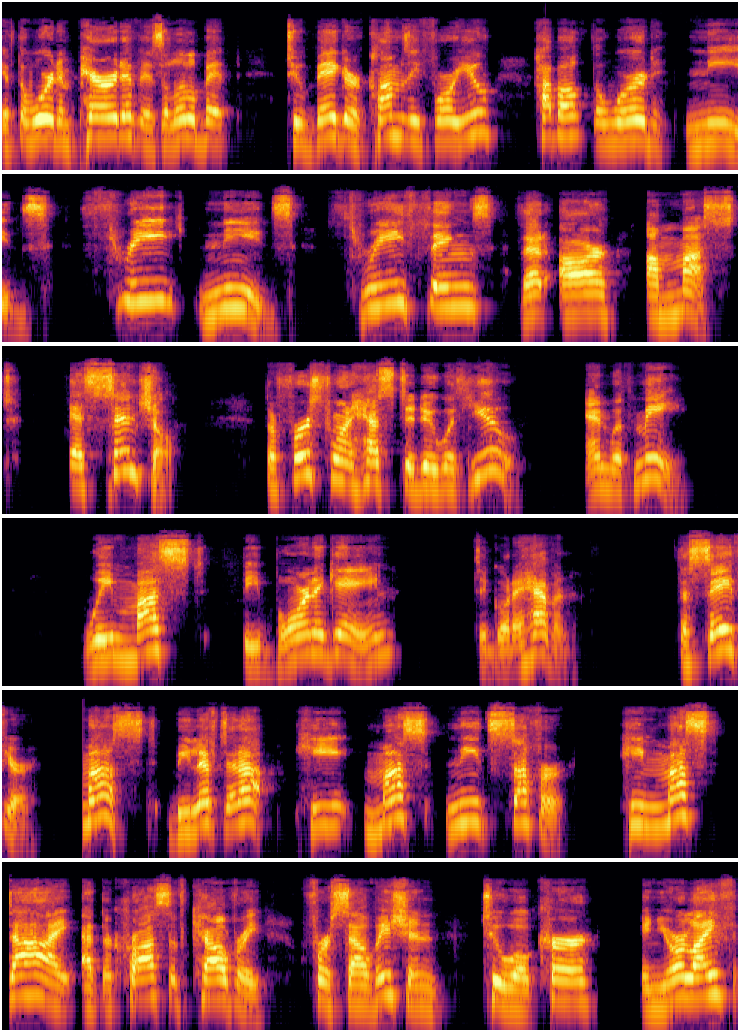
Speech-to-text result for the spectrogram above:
If the word imperative is a little bit too big or clumsy for you, how about the word needs? Three needs, three things that are a must, essential. The first one has to do with you and with me. We must be born again to go to heaven. The Savior must be lifted up. He must need suffer. He must die at the cross of Calvary for salvation to occur in your life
